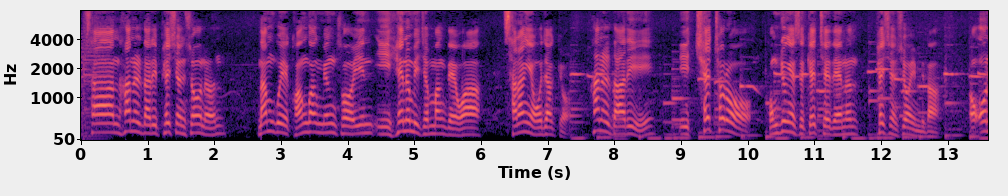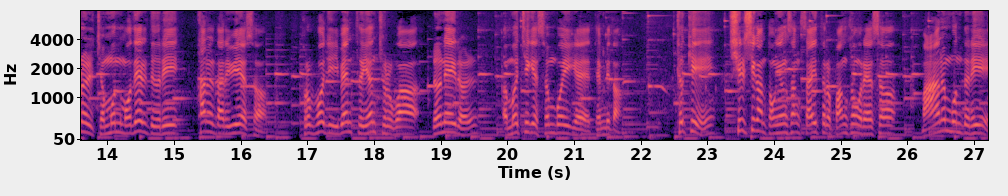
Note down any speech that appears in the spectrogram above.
이 앞산 하늘다리 패션쇼는 남구의 관광 명소인 이 해넘이 전망대와 사랑의 오작교 하늘다리 이 최초로 공중에서 개최되는 패션쇼입니다. 어, 오늘 전문 모델들이 하늘다리 위에서 프로포즈 이벤트 연출과 런웨이를 어, 멋지게 선보이게 됩니다. 특히 실시간 동영상 사이트로 방송을 해서 많은 분들이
